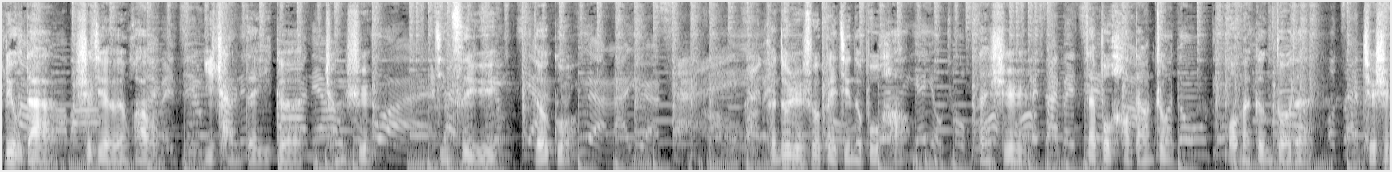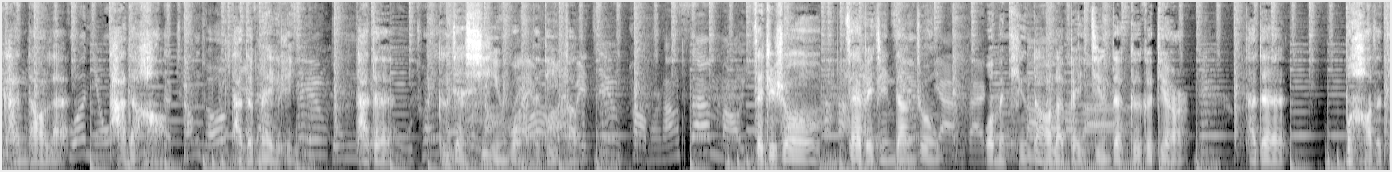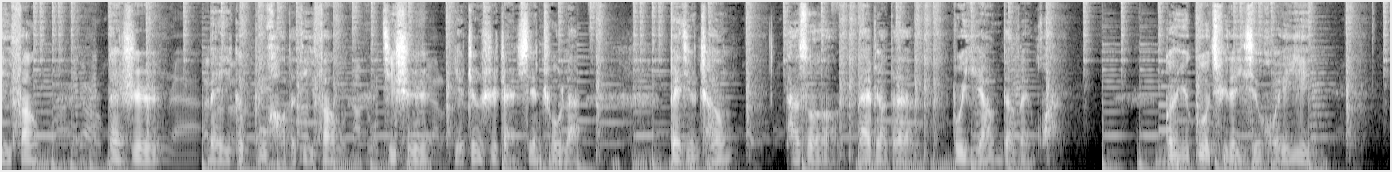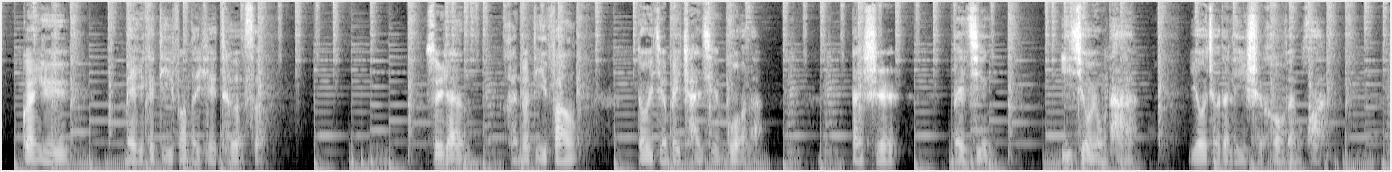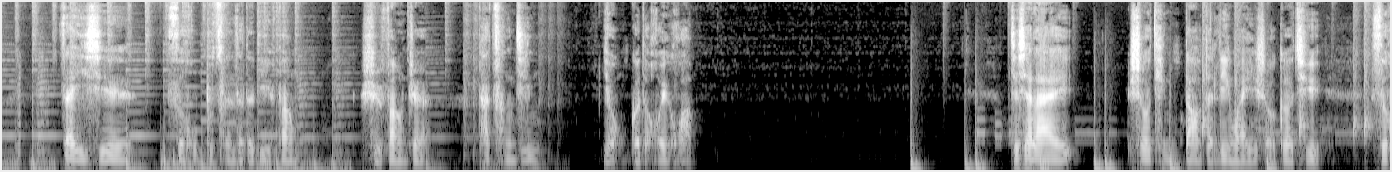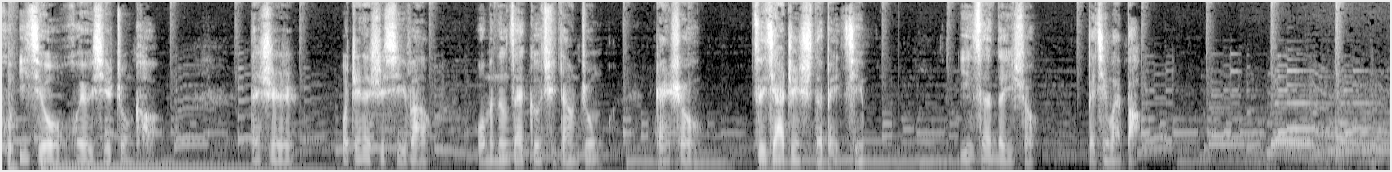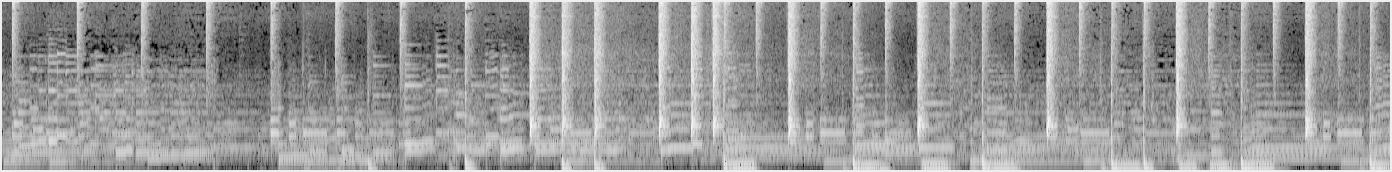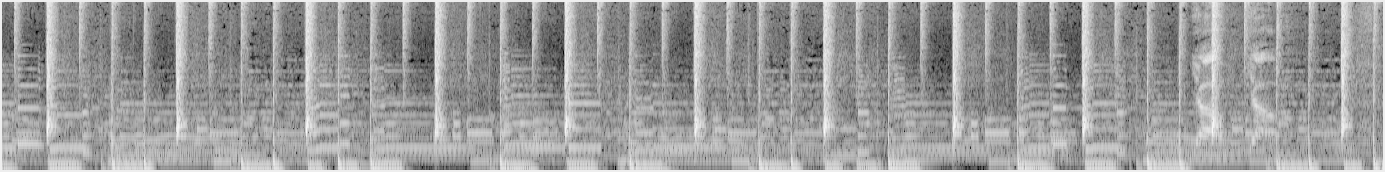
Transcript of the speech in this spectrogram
六大世界文化遗产的一个城市，仅次于德国。很多人说北京的不好，但是在不好当中，我们更多的却是看到了它的好，它的魅力，它的更加吸引我们的地方。在这首《在北京》当中，我们听到了北京的各个地儿，它的不好的地方，但是每一个不好的地方，其实也正是展现出了北京城它所代表的不一样的文化。关于过去的一些回忆，关于每一个地方的一些特色。虽然很多地方都已经被拆迁过了，但是北京依旧用它悠久的历史和文化，在一些似乎不存在的地方，释放着它曾经有过的辉煌。接下来收听到的另外一首歌曲。似乎依旧会有一些重口，但是我真的是希望我们能在歌曲当中感受最佳真实的北京。阴三的一首《北京晚报》。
